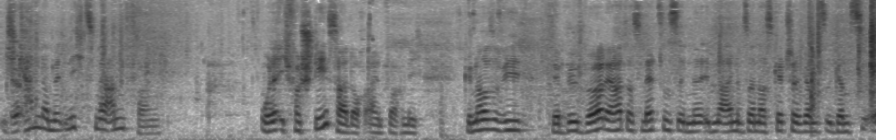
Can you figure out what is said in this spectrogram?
Ich kann damit nichts mehr anfangen. Oder ich verstehe es halt auch einfach nicht. Genauso wie der Bill Burr, der hat das letztens in, in einem seiner Sketche ganz, ganz äh,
